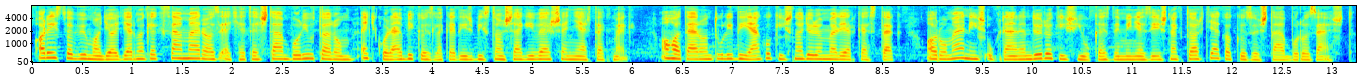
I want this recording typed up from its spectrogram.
A résztvevő magyar gyermekek számára az egyhetes tábor jutalom egy korábbi közlekedésbiztonsági verseny nyertek meg. A határon túli diákok is nagy örömmel érkeztek. A román és ukrán rendőrök is jó kezdeményezésnek tartják a közös táborozást.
